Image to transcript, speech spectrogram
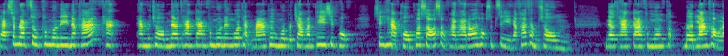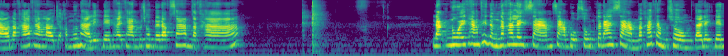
จากสำหรับสูตรคำนวณนี้นะคะท่านผู้ชมแนวทางการคำนวณในงวดถัดมาคืองวดประจำวันที่ 16 สิงหาคม พศ 2564 นะคะท่านผู้ชม แนวทางการคำนวณเดินล่างของเรานะคะ ทางเราจะคำนวณหาเลขเด่นให้ท่านผู้ชมได้รับทราบนะคะ หลักหน่วยครั้งที่หนึ่งนะคะเลขสามสามบวกศูนย์ก็ได้สามนะคะท่านผู้ชมได้เลขเด่น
